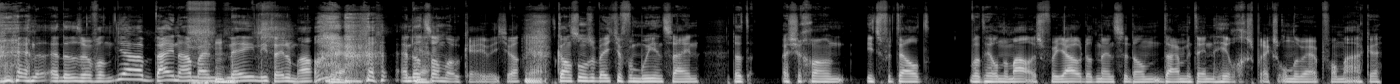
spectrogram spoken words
en, en dan zo van, ja, bijna, maar nee, niet helemaal. En dat is allemaal oké, weet je wel. Het kan soms een beetje vermoeiend zijn dat als je gewoon iets vertelt wat heel normaal is voor jou, dat mensen dan daar meteen een heel gespreksonderwerp van maken.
